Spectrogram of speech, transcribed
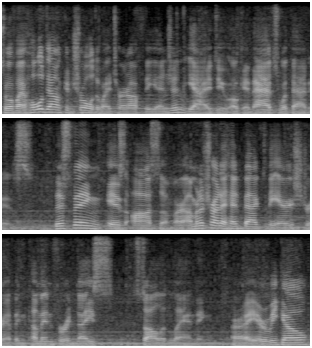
So if I hold down control, do I turn off the engine? Yeah, I do. Okay, that's what that is. This thing is awesome. All right, I'm gonna try to head back to the airstrip and come in for a nice, solid landing. All right, here we go.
